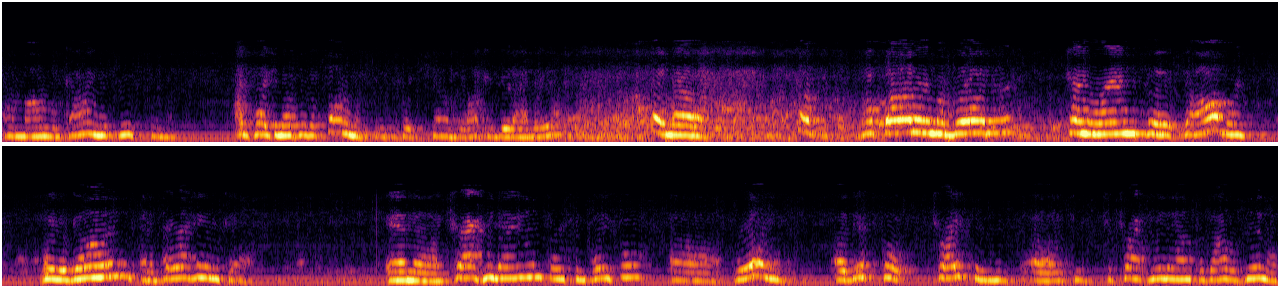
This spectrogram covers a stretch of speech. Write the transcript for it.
on my own kindness. I'd taken up with a pharmacist, which sounded like a good idea. And uh, my father and my brother came around to, to Auburn with a gun and a pair of handcuffs and uh, tracked me down through some people. Uh, really a difficult tracing uh, to, to track me down because I was in a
